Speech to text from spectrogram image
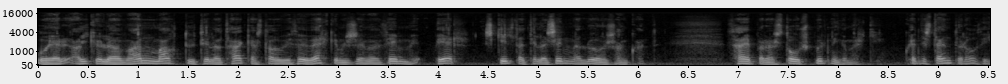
og er algjörlega vannmáttu til að takast á við þau verkefni sem þeim ber skilda til að sinna samkvæmt. Það er bara stór spurningamerki. Hvernig stendur á því?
